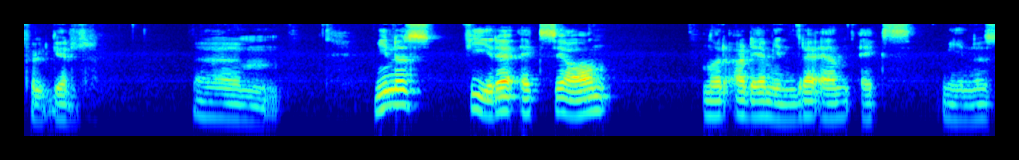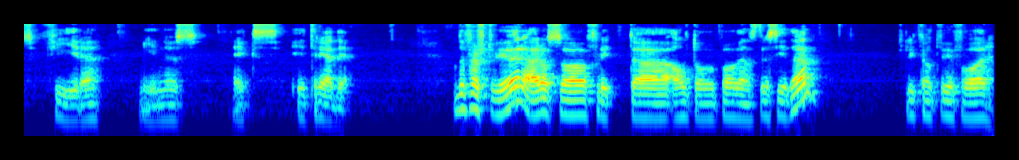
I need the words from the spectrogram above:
følger. Um, minus 4x i annen, når er det mindre enn x minus 4 minus x i tredje? Og det første vi gjør, er å flytte alt over på venstre side, slik at vi får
